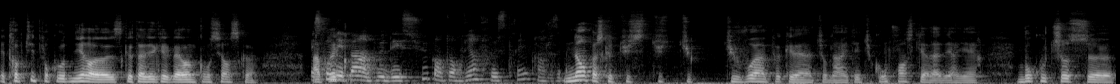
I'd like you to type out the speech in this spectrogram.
est trop petite pour contenir euh, ce que tu as vécu avec la grande conscience. Quoi. Est-ce qu'on n'est pas un peu déçu quand on revient frustré? Enfin, je sais pas. Non, parce que tu, tu, tu tu vois un peu quelle est la nature de la réalité, tu comprends ce qu'il y a là derrière. Beaucoup de choses se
